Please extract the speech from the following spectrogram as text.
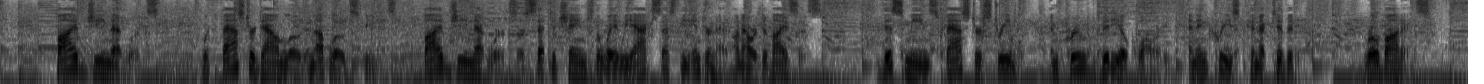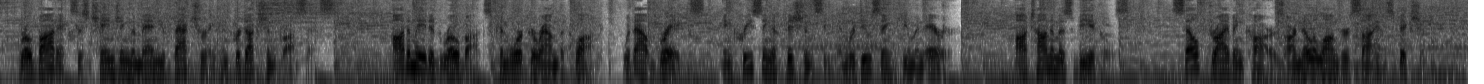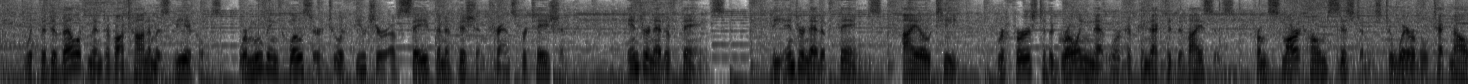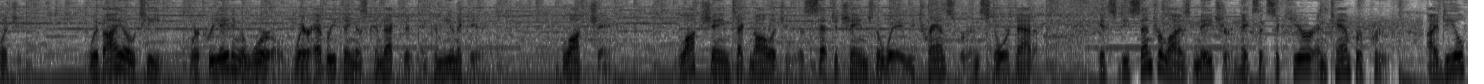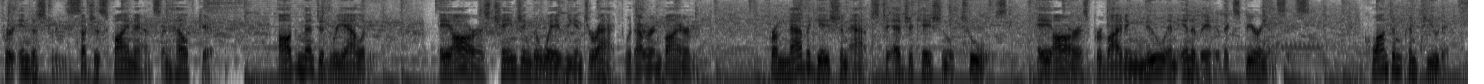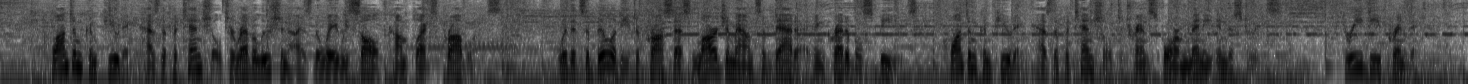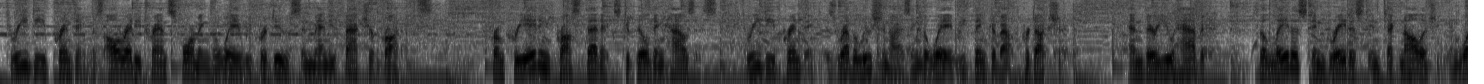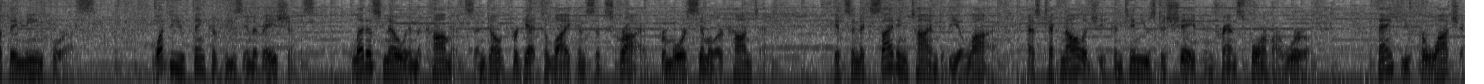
5G networks. With faster download and upload speeds, 5G networks are set to change the way we access the internet on our devices. This means faster streaming, improved video quality, and increased connectivity. Robotics. Robotics is changing the manufacturing and production process. Automated robots can work around the clock, without breaks, increasing efficiency and reducing human error. Autonomous vehicles. Self-driving cars are no longer science fiction. With the development of autonomous vehicles, we're moving closer to a future of safe and efficient transportation. Internet of Things. The Internet of Things, IoT, refers to the growing network of connected devices, from smart home systems to wearable technology. With IoT, we're creating a world where everything is connected and communicating. Blockchain. Blockchain technology is set to change the way we transfer and store data. Its decentralized nature makes it secure and tamper-proof, ideal for industries such as finance and healthcare. Augmented reality. AR is changing the way we interact with our environment. From navigation apps to educational tools, AR is providing new and innovative experiences. Quantum computing. Quantum computing has the potential to revolutionize the way we solve complex problems. With its ability to process large amounts of data at incredible speeds, quantum computing has the potential to transform many industries. 3D printing. 3D printing is already transforming the way we produce and manufacture products. From creating prosthetics to building houses, 3D printing is revolutionizing the way we think about production. And there you have it. The latest and greatest in technology and what they mean for us. What do you think of these innovations? Let us know in the comments and don't forget to like and subscribe for more similar content. It's an exciting time to be alive, as technology continues to shape and transform our world. Thank you for watching.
